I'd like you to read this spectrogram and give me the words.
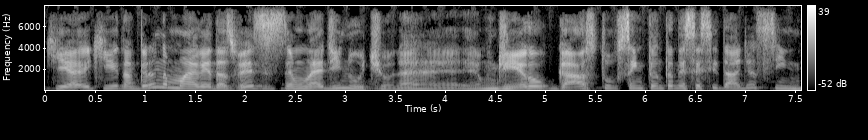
Que, é, que na grande maioria das vezes é um LED inútil, né? É, é um dinheiro gasto sem tanta necessidade assim.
